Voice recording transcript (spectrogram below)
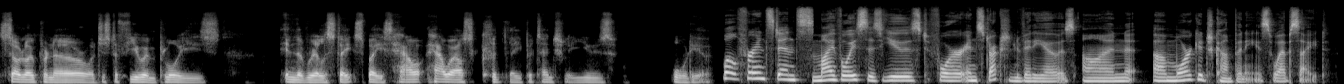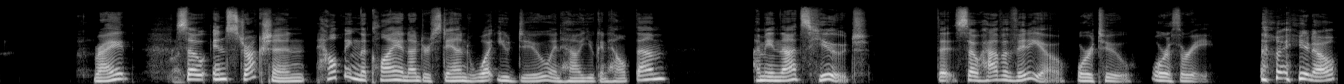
solopreneur, or just a few employees, in the real estate space, how how else could they potentially use audio? Well, for instance, my voice is used for instruction videos on a mortgage company's website. Right? right? So, instruction, helping the client understand what you do and how you can help them. I mean, that's huge. That so have a video or two or three. you know,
